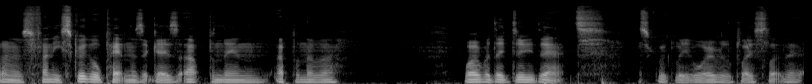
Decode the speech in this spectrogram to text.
kind of this funny squiggle pattern as it goes up and then up another. Why would they do that? Squiggly all over the place like that.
